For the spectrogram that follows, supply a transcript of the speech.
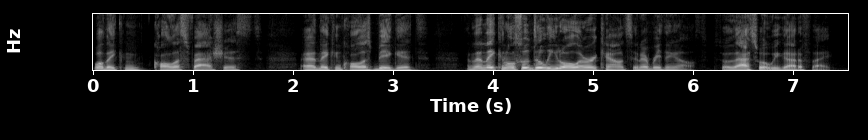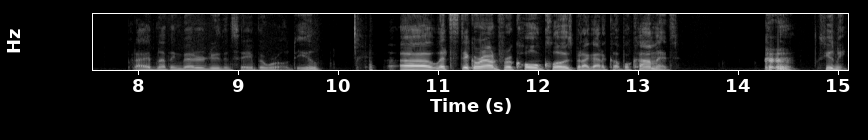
Well, they can call us fascists and they can call us bigots. And then they can also delete all our accounts and everything else. So that's what we got to fight. But I have nothing better to do than save the world. Do you? Uh, let's stick around for a cold close, but I got a couple comments. Excuse me.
